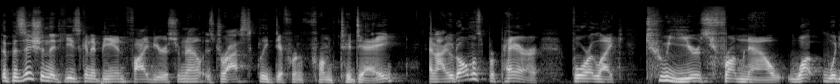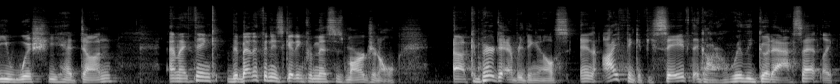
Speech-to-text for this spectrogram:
the position that he's going to be in five years from now is drastically different from today. And I would almost prepare for like two years from now, what would he wish he had done? And I think the benefit he's getting from this is marginal uh, compared to everything else. And I think if you saved and got a really good asset, like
